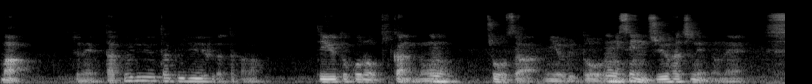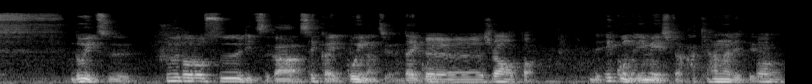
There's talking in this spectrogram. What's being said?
まあえっとね WWF だったかな？っていうところ機関のうん。調査によると、うん。2018年のねドイツフードロス率が世界5位なんですよね第5位、えー、知らなかっでエコのイメージとはかけ離れてるた。うん。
